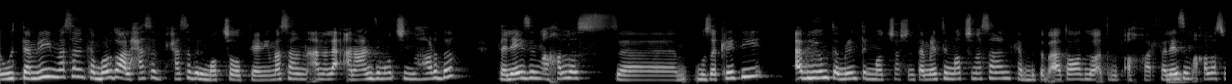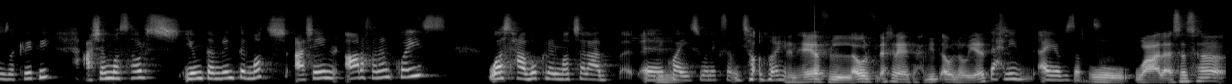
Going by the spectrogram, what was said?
والتمرين مثلا كان برضو على حسب حسب الماتشات. يعني مثلا أنا لأ أنا عندي ماتش النهارده فلازم أخلص آه، مذاكرتي قبل يوم تمرينة الماتش عشان تمرينة الماتش مثلا كانت بتبقى تقعد لوقت متأخر. فلازم أخلص مذاكرتي عشان ما أسهرش يوم تمرينة الماتش عشان أعرف أنام كويس واصحى بكرة الماتش ألعب آه. كويس ونكسب إن شاء الله يعني. يعني هي في الأول وفي الآخر هي تحديد أولويات. تحديد أيوه بالظبط. و... وعلى أساسها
